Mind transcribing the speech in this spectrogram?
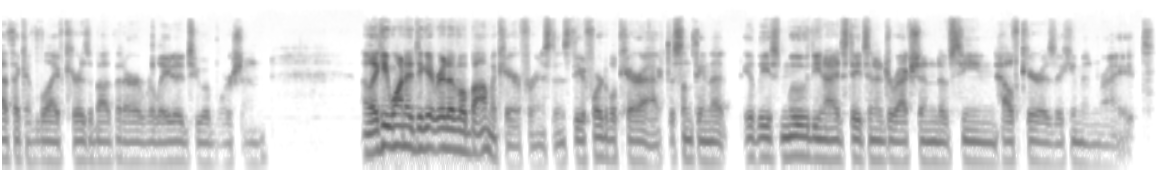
ethic of life cares about that are related to abortion. And like he wanted to get rid of Obamacare, for instance, the Affordable Care Act is something that at least moved the United States in a direction of seeing healthcare as a human right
